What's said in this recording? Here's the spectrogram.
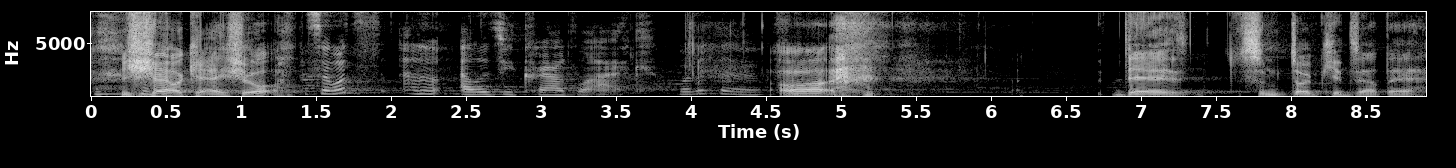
yeah, okay, sure. So what's an allergy crowd like? What are the... Uh, there's some dope kids out there.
